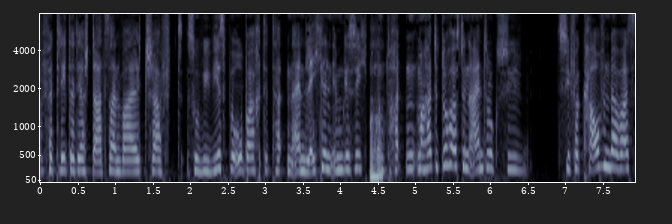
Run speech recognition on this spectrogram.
Vertreter der Staatsanwaltschaft, so wie wir es beobachtet hatten, ein Lächeln im Gesicht Aha. und hatten, man hatte durchaus den Eindruck, sie, sie verkaufen da was,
